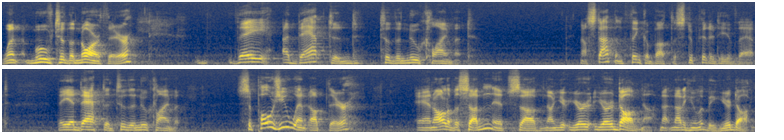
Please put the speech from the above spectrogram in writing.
went moved to the north there they adapted to the new climate. Now stop and think about the stupidity of that. They adapted to the new climate. Suppose you went up there and all of a sudden it's uh, now you're, you're, you're a dog now not, not a human being you're a dog.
